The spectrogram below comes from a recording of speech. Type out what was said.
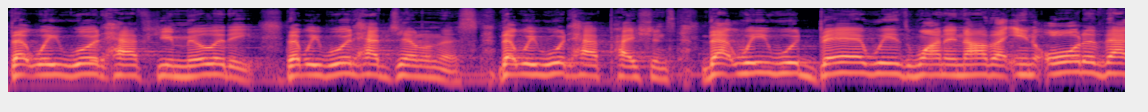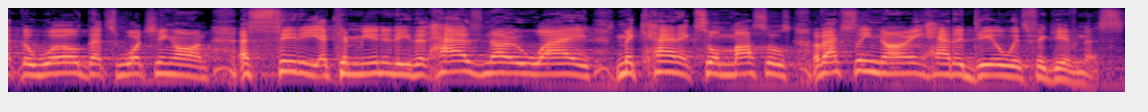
that we would have humility, that we would have gentleness, that we would have patience, that we would bear with one another in order that the world that's watching on, a city, a community that has no way, mechanics or muscles of actually knowing how to deal with forgiveness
